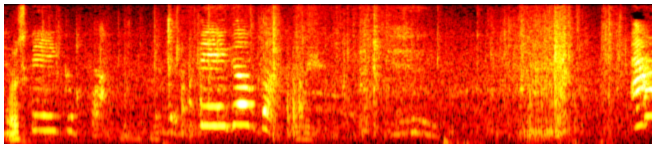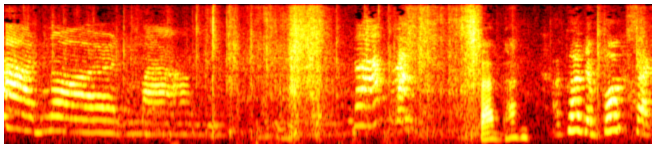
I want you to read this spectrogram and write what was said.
Where's butt. Big butt. Ah, no, Mom. Bad Bad? I got a box of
